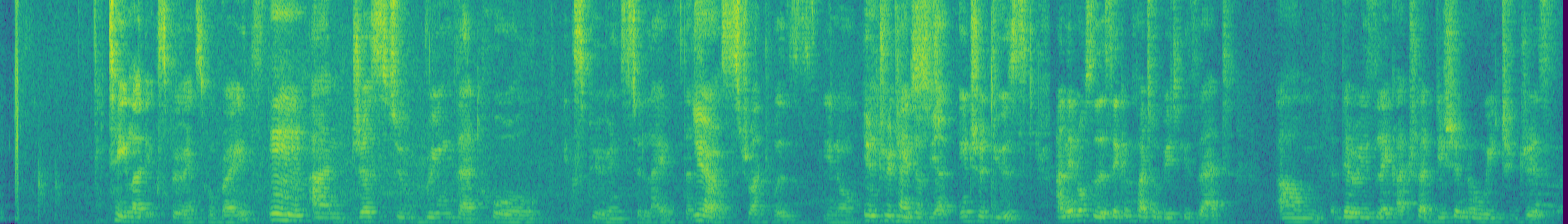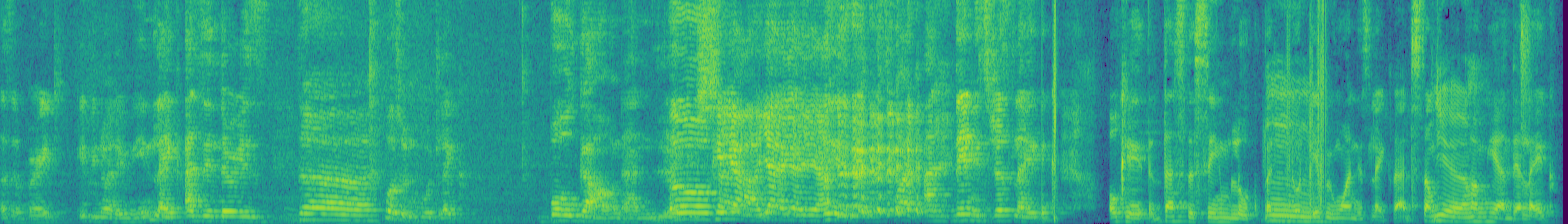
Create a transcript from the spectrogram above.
tailored experience for brides, and just to bring that whole experience to life. That's Yeah. how Strut was, you know, Introduced. kind of yeah, introduced. And then also the second part of it is that. Um, there is like a traditional way to dress as a bride, if you know what I mean. Like, as in, there is the quote unquote like ball gown and Yeah. like, Oh, okay, yeah, yeah, yeah, yeah. this and squat, and then it's just like okay that's the same look but not everyone is like that some Mm. Yeah. people come here and they're like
